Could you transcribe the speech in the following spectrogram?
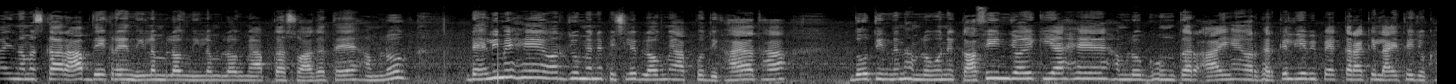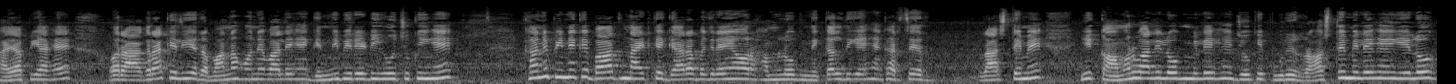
हाय, नमस्कार। आप देख रहे हैं नीलम ब्लॉग। नीलम ब्लॉग में आपका स्वागत है। हम लोग दिल्ली में हैं और जो मैंने पिछले ब्लॉग में आपको दिखाया था, दो तीन दिन हम लोगों ने काफ़ी इन्जॉय किया है। हम लोग घूम कर आए हैं और घर के लिए भी पैक करा के लाए थे, जो खाया पिया है। और आगरा के लिए रवाना होने वाले हैं। गिन्नी भी रेडी हो चुकी हैं। खाने पीने के बाद नाइट के 11 बज रहे हैं और हम लोग निकल दिए हैं घर से। रास्ते में ये कामर वाले लोग मिले हैं, जो कि पूरे रास्ते मिले हैं ये लोग।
